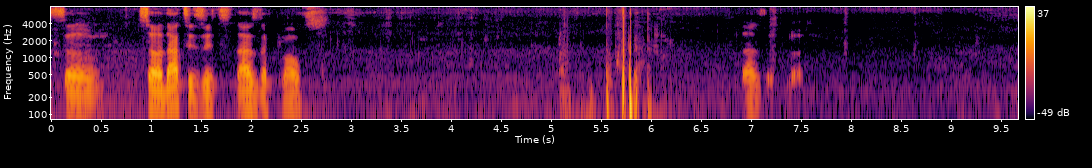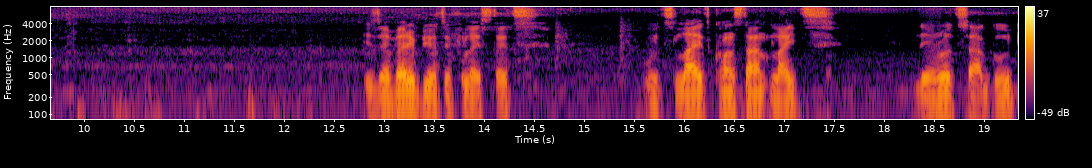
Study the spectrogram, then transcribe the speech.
So, so that is it. That's the plot. That's the plot. It's a very beautiful estate with light, constant light. The roads are good.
